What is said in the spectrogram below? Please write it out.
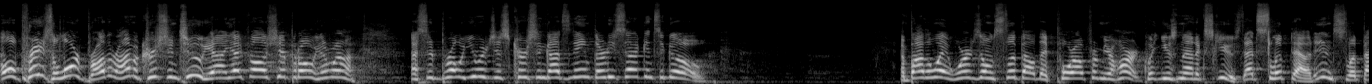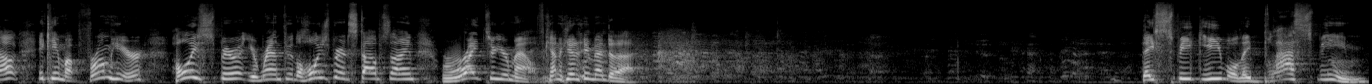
Oh, praise the Lord, brother. I'm a Christian too. Yeah, yeah, I fellowship, but oh, you know I said, bro, you were just cursing God's name 30 seconds ago. And by the way, words don't slip out, they pour out from your heart. Quit using that excuse. That slipped out. It didn't slip out, it came up from here. Holy Spirit, you ran through the Holy Spirit stop sign right through your mouth. Can I get an amen to that? they speak evil, they blaspheme.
